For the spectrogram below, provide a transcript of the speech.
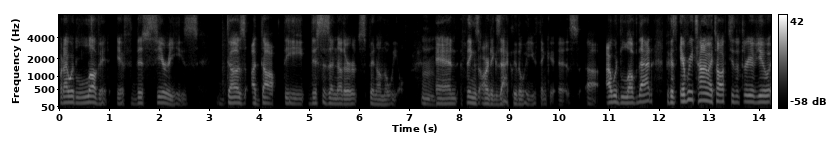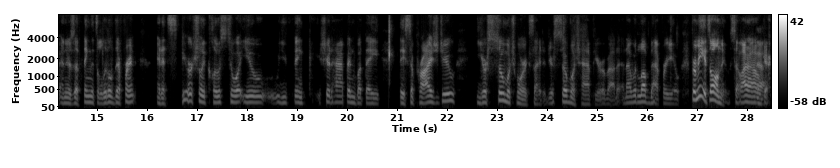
but I would love it if this series does adopt the this is another spin on the wheel Hmm. and things aren't exactly the way you think it is. Uh, I would love that because every time I talk to the three of you and there's a thing that's a little different and it's spiritually close to what you you think should happen, but they they surprised you, you're so much more excited. You're so much happier about it, and I would love that for you. For me, it's all new, so I don't, I don't Yeah. care.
